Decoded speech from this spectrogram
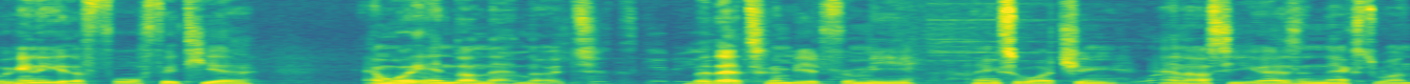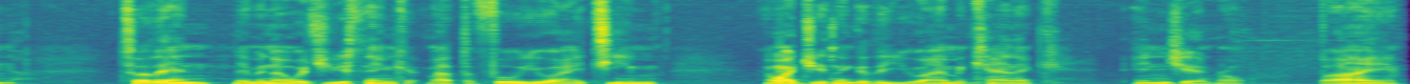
We're going to get a forfeit here, and we'll end on that note. But that's going to be it for me. Thanks for watching, and I'll see you guys in the next one. Till then, let me know what you think about the full UI team and what you think of the UI mechanic in general. Bye.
